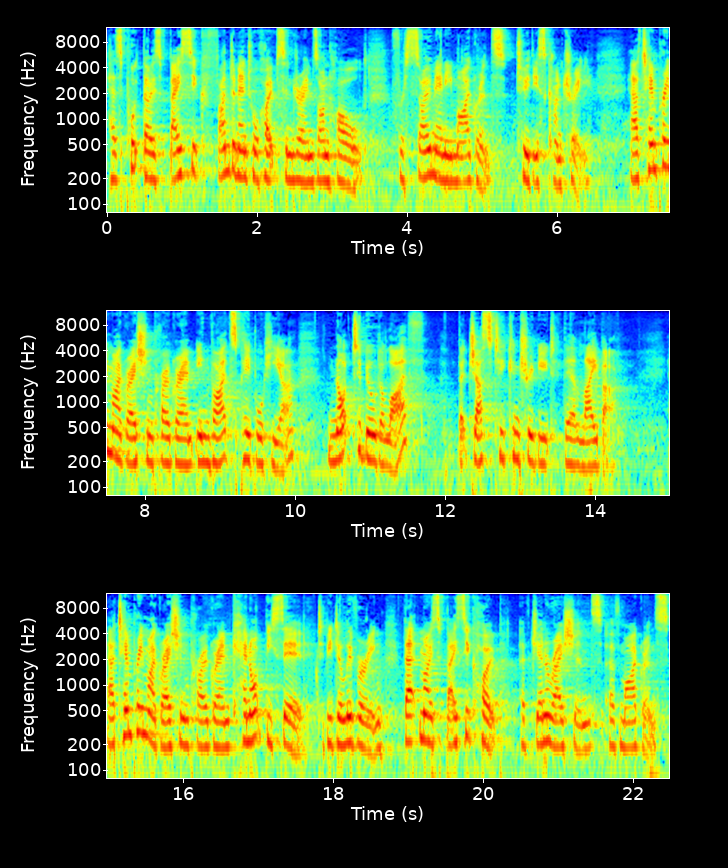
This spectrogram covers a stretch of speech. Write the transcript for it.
has put those basic fundamental hopes and dreams on hold for so many migrants to this country. Our temporary migration program invites people here not to build a life, but just to contribute their labour. Our temporary migration program cannot be said to be delivering that most basic hope of generations of migrants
